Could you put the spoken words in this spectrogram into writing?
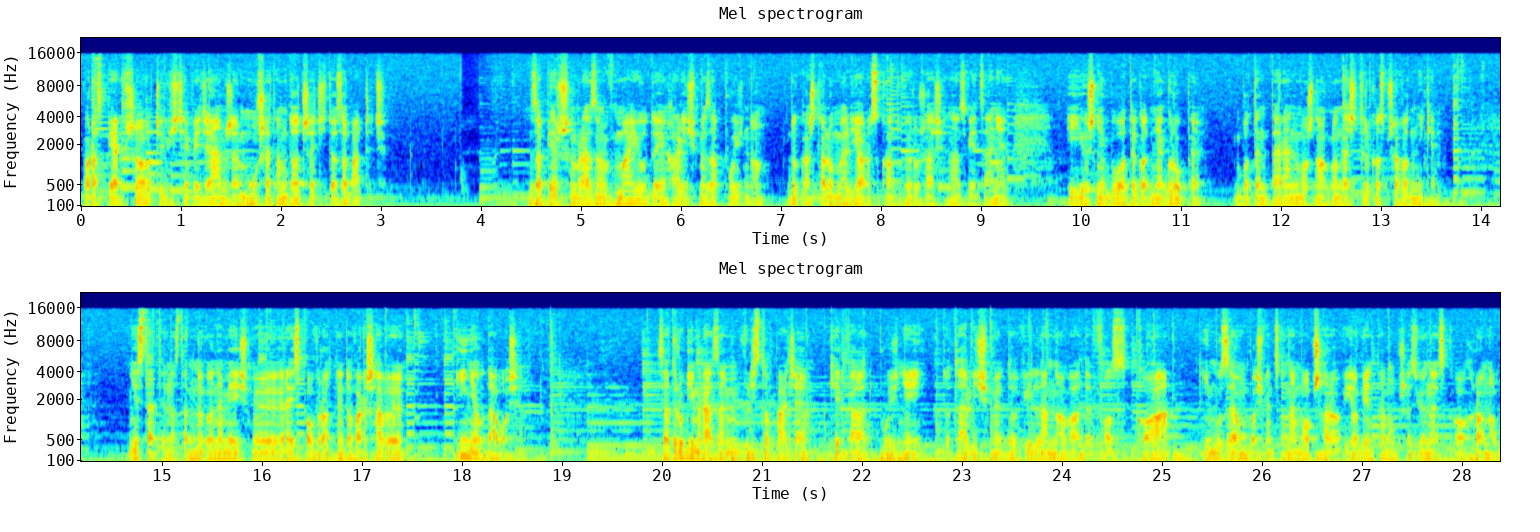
po raz pierwszy, oczywiście wiedziałem, że muszę tam dotrzeć i to zobaczyć. Za pierwszym razem w maju dojechaliśmy za późno do kasztelu Melior, skąd wyrusza się na zwiedzanie i już nie było tego dnia grupy, bo ten teren można oglądać tylko z przewodnikiem. Niestety, następnego dnia mieliśmy rejs powrotny do Warszawy i nie udało się. Za drugim razem, w listopadzie, kilka lat później, dotarliśmy do Villa Nova de Fos Coa i muzeum poświęconemu obszarowi objętemu przez UNESCO ochroną.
